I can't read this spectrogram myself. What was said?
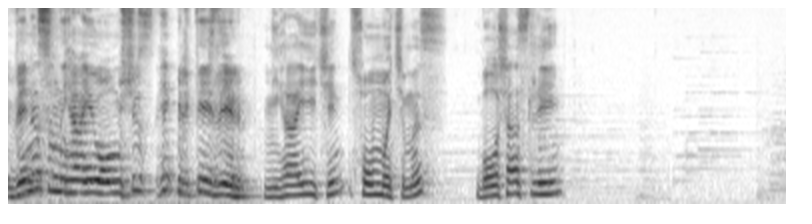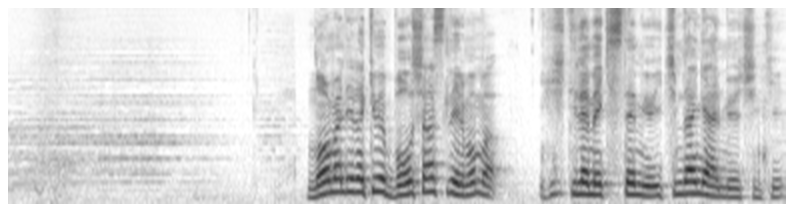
Ve nasıl nihai olmuşuz hep birlikte izleyelim. Nihai için son maçımız. Bol şans dileyin. Normalde rakibe bol şans dilerim ama hiç dilemek istemiyor. İçimden gelmiyor çünkü.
